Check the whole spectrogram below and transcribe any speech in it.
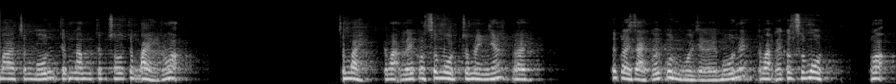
3, 4, 5, 6, 7 đúng không ạ? Chấm 7, các bạn lấy con số 1 cho mình nhé. Đây. Tức là giải cuối cùng của giải 4 đấy, các bạn lấy con số 1 đúng không ạ?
